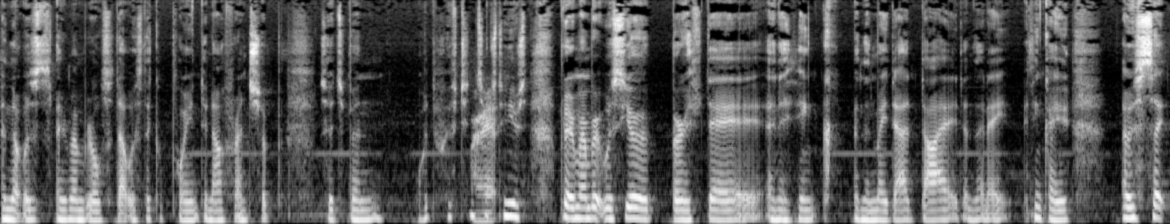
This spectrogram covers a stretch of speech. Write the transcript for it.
And that was, I remember also that was like a point in our friendship. So it's been, what, 15, Right. 16 years? But I remember it was your birthday, and I think, and then my dad died, and then I, I think I, I was like,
